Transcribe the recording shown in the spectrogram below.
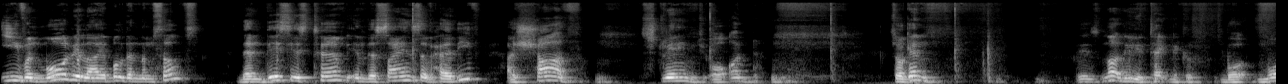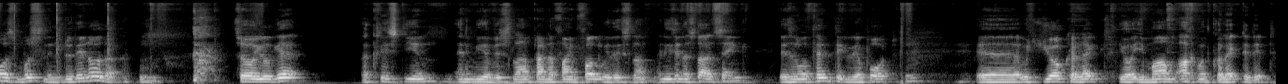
even more reliable than themselves, then this is termed in the science of hadith a shadh, strange or odd. So again, it's not really technical, but most Muslims, do they know that? so you'll get a Christian enemy of Islam trying to find fault with Islam, and he's going to start saying, there's an authentic report uh, which you collect, your Imam Ahmad collected it,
